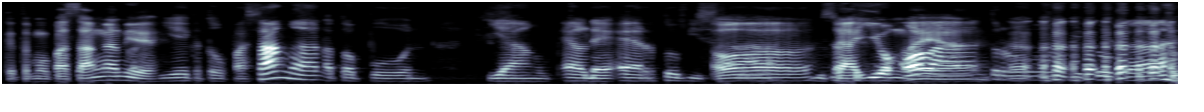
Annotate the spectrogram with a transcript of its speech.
Ketemu pasangan ya. iya ketemu pasangan ataupun yang LDR tuh bisa Oh, bisa dayung lah ya. terus gitu kan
